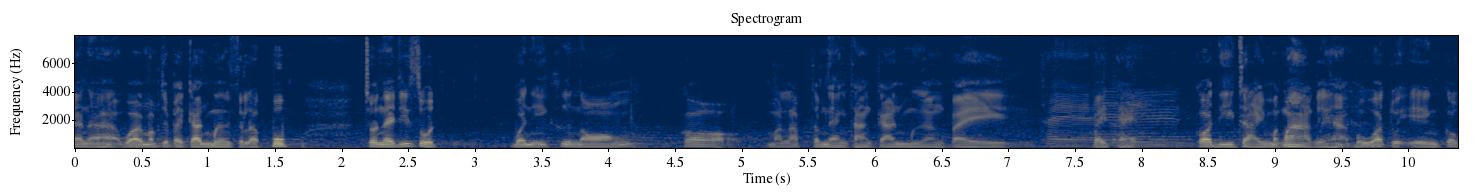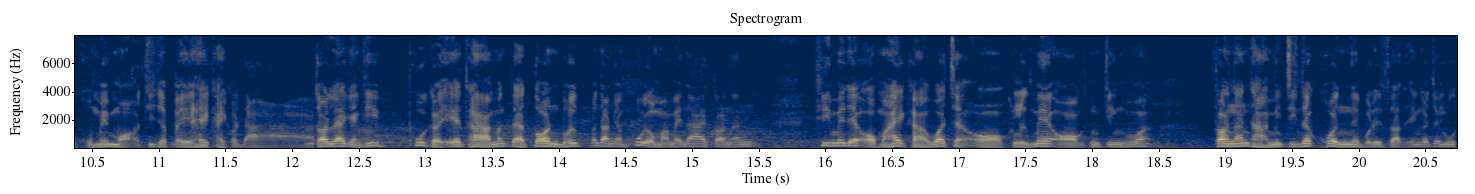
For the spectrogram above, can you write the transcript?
อะนะฮะว่ามันจะไปการเมืองเสร็จแล้วปุ๊บจนในที่สุด วันนี้คือน้องก็มารับตำแหน่งทางการเมืองไปไปแทนก็ดีใจมาก ๆ เลยฮะ เพราะว่าตัวเองก็คงไม่เหมาะที่จะไปให้ใครก็ด่า ตอนแรกอย่างที่พูดกับเอทามตั้งแต่ต้นเพราะมดดำยังพูดออกมาไม่ได้ตอนนั้น ที่ไม่ได้ออกมาให้ข่าวว่าจะออกหรือไม่ออกจริง ๆ เพราะว่าตอนนั้นถามจริงๆถ้าคนในบริษัทเองก็จะรู้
